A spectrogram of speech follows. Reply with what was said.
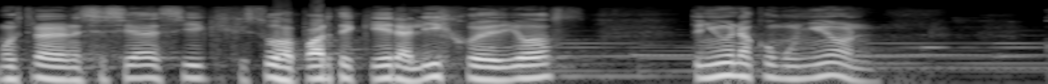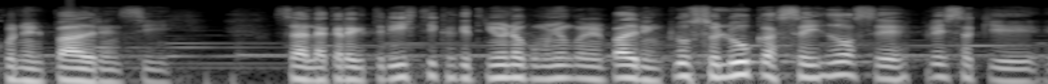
muestra la necesidad de decir que Jesús, aparte que era el Hijo de Dios, tenía una comunión con el Padre en sí. O sea, la característica es que tenía una comunión con el Padre. Incluso Lucas 6.12 expresa que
